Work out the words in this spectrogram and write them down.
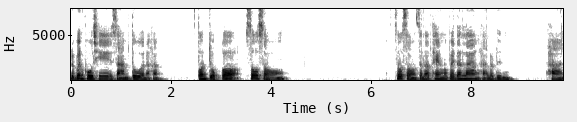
ดับเบิลโคเชต์สามตัวนะคะ ตอนจบก็โซ่สอง โซ่สองเสร็จแล้วแทงลงไปด้านล่างค่ะ แล้วดึงผ่าน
